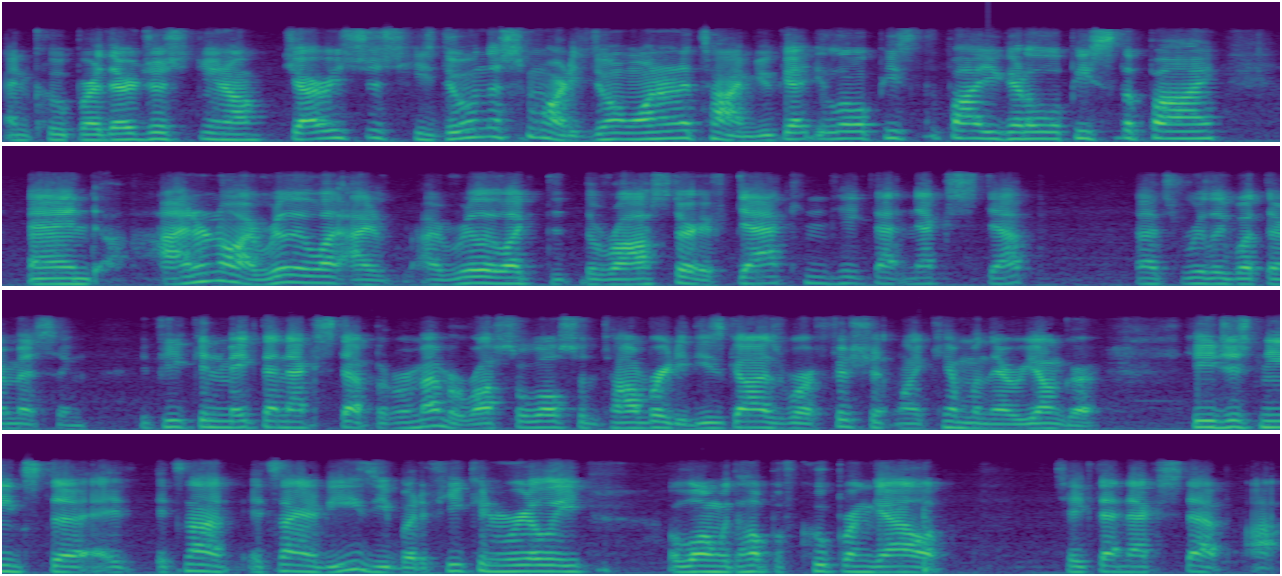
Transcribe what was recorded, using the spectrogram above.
and Cooper. They're just you know Jerry's just he's doing the smart. He's doing one at a time. You get your little piece of the pie. You get a little piece of the pie. And I don't know. I really like. I, I really like the, the roster. If Dak can take that next step, that's really what they're missing. If he can make that next step, but remember, Russell Wilson, Tom Brady, these guys were efficient like him when they were younger. He just needs to. It, it's not. It's not going to be easy, but if he can really, along with the help of Cooper and Gallup, take that next step, I,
